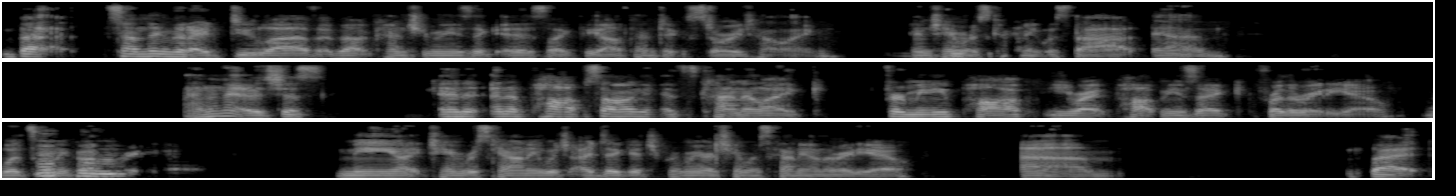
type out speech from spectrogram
but something that I do love about country music is like the authentic storytelling. And Chambers County was that. And I don't know, it's just and in a pop song, it's kinda like for me, pop, you write pop music for the radio. What's gonna go on the Mhm. radio? Me, like Chambers County, which I did get to premiere Chambers County on the radio. Um, but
